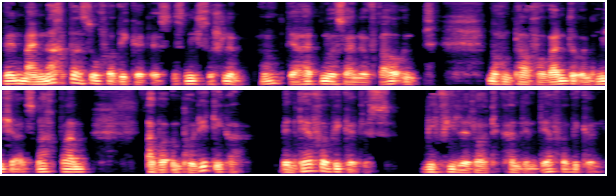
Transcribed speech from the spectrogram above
Wenn mein Nachbar so verwickelt ist, ist nicht so schlimm. Ne? Der hat nur seine Frau und noch ein paar Verwandte und mich als Nachbarn. Aber ein Politiker, wenn der verwickelt ist, wie viele Leute kann denn der verwickeln?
